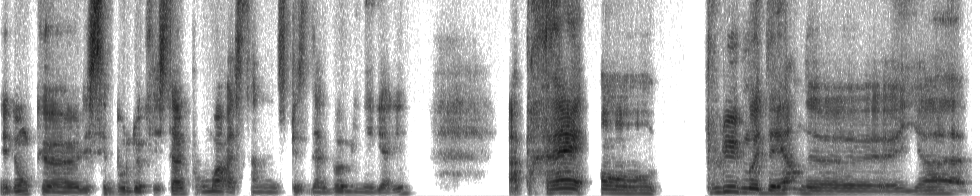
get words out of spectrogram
Et donc, euh, Les sept boules de cristal, pour moi, reste un espèce d'album inégalé. Après, en plus moderne, euh, il y a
